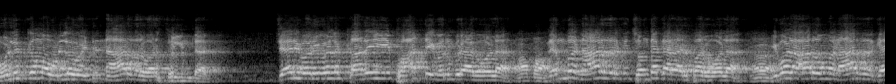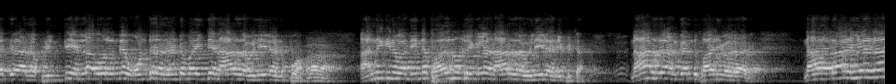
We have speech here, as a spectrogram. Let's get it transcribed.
ஒழுக்கமா உள்ள போயிட்டு நாரதர் வர சொல்லுண்டார் சரி ஒருவேளை கதையை பாட்டை விரும்புறாங்க போல. ரொம்ப நாரதருக்கு சொந்தக்காரா இருப்பாரு போல. இவ்வளவு ஆர்வமா நாரதர் கேட்கிறாரு அப்படின்ட்டு எல்லா ஊருமே ஒன்றரை ரெண்டு மணிக்கே நாரதரை வெளியில அனுப்புவோம் ஆ. அன்னைக்கு பாத்தீங்கன்னா பதினொன்றைக்குள்ள நாரதரை வெளியில அனுப்பிட்டான் நாரதர் அங்க இருந்து பாடி வராரு நாராயணா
